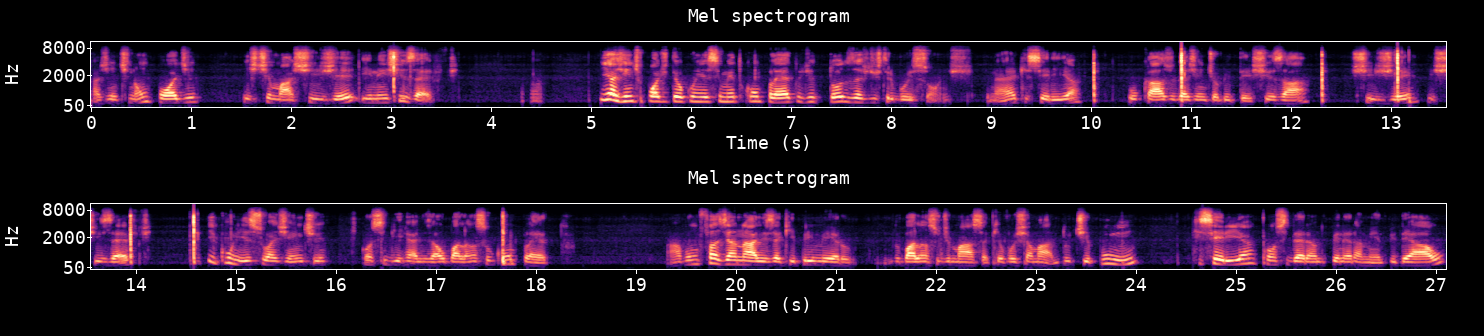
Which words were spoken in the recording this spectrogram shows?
A gente não pode estimar xg e nem xf. E a gente pode ter o conhecimento completo de todas as distribuições, né? que seria o caso da gente obter xa, xg e xf, e com isso a gente conseguir realizar o balanço completo. Ah, vamos fazer análise aqui primeiro do balanço de massa, que eu vou chamar do tipo 1, que seria considerando o peneiramento ideal,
